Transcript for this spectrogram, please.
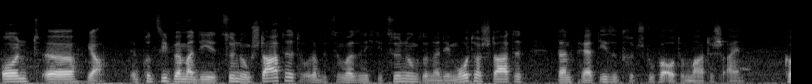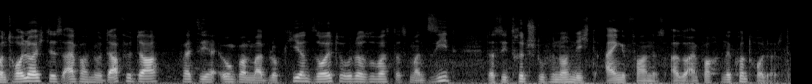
Und äh, ja, im Prinzip, wenn man die Zündung startet, oder beziehungsweise nicht die Zündung, sondern den Motor startet, dann fährt diese Trittstufe automatisch ein. Kontrollleuchte ist einfach nur dafür da, falls sie irgendwann mal blockieren sollte oder sowas, dass man sieht, dass die Trittstufe noch nicht eingefahren ist. Also einfach eine Kontrollleuchte.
